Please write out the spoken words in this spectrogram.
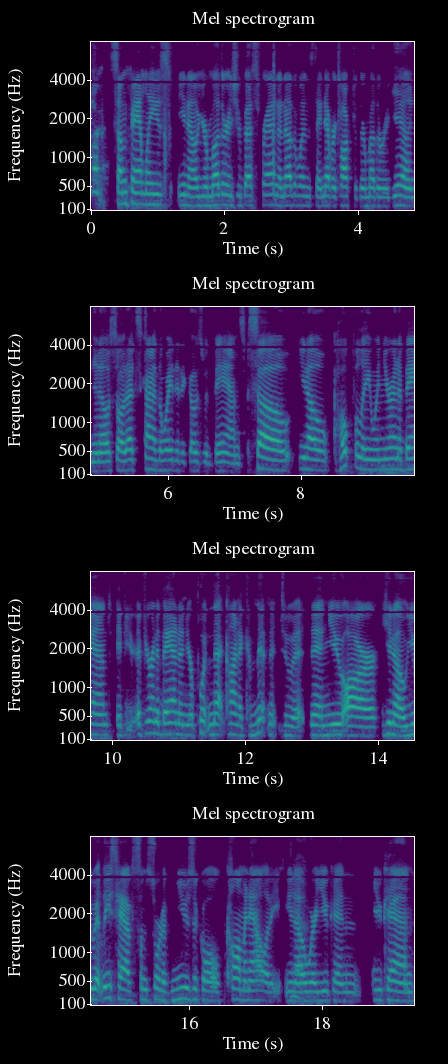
some, some families you know your mother is your best friend and other ones they never talk to their mother again you know? So that's kind of the way that it goes with bands. So you know hopefully when you're in a band if you if you're in a band and you're putting that kind of commitment to it then you are you know you at least have some sort of musical commonality you know yeah. where you can you can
